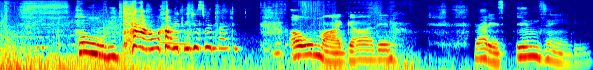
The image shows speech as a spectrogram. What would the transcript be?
Holy cow! How did we just win that? Oh my god, dude. That is insane, dude.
